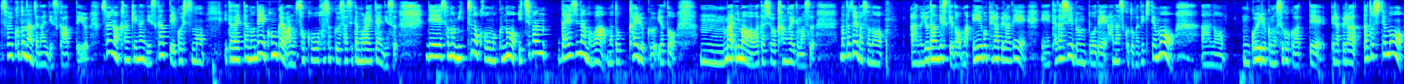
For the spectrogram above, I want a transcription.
そういうことなんじゃないんですか？っていうそういうのは関係ないんですか？っていうご質問いただいたので今回はあのそこを補足させてもらいたいんです。でその3つの項目の一番大事なのは、まあ、読解力やとうん、まあ、今は私は考えてます、まあ、例えばそのあの余談ですけど、まあ、英語ペラペラで、えー正しい文法で話すことができてもあの語彙力もすごくあってペラペラだとしても、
